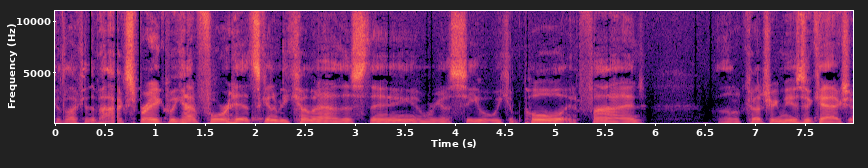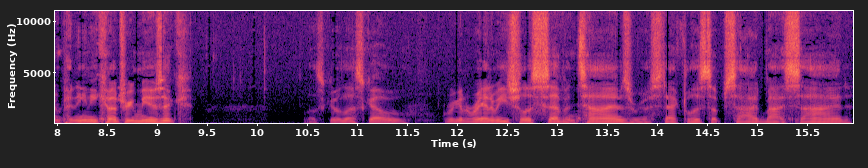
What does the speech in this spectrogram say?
Good luck in the box break. We got four hits going to be coming out of this thing, and we're going to see what we can pull and find. A little country music action. Panini Country Music. Let's go, let's go. We're going to random each list seven times. We're going to stack the list up side by side.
